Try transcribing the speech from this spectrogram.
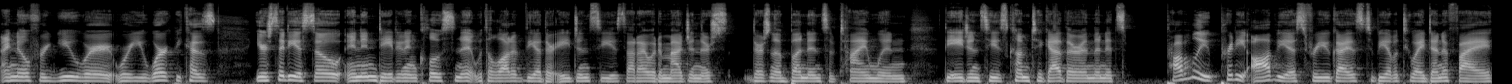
I know for you where, where you work, because your city is so inundated and close knit with a lot of the other agencies that I would imagine there's there's an abundance of time when the agencies come together and then it's probably pretty obvious for you guys to be able to identify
